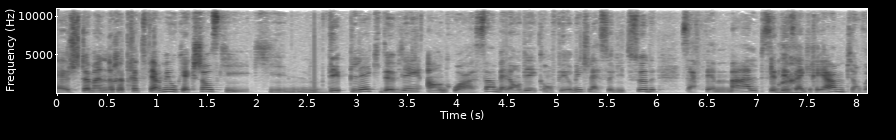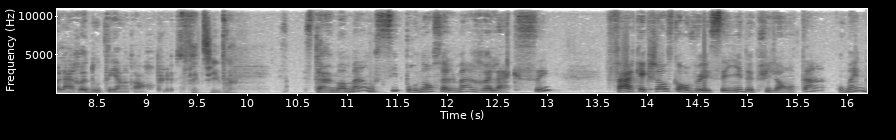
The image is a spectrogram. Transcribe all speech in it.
euh, justement une retraite fermée ou quelque chose qui, qui, nous déplaît, qui devient angoissant, ben là, on vient confirmer que la solitude, ça fait mal, puis c'est désagréable, puis on va la redouter encore plus. Effectivement. C'est un moment aussi pour non seulement relaxer, faire quelque chose qu'on veut essayer depuis longtemps ou même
